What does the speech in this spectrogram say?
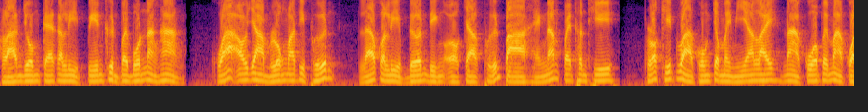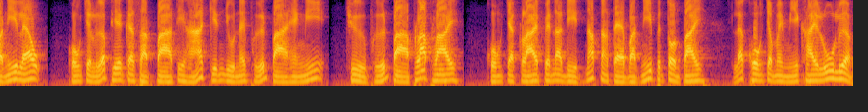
พลานยมแกก็รีบปีนขึ้นไปบนนั่งห้างคว้าเอาย่ามลงมาที่พื้น แล้วก็รีบเดินดิ่งออกจากผืนป่าแห่งนั้นไปทันที เพราะคิดว่าคงจะไม่มีอะไรน่ากลัวไปมากกว่านี้แล้ว คงจะเหลือเพียงแค่สัตว์ป่าที่หากินอยู่ในผืนป่าแห่งนี้ ชื่อผืนป่าพระพลายคงจะกลายเป็นอดีตนับตั้งแต่บัดนี้เป็นต้นไป และคงจะไม่มีใครรู้เรื่อง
